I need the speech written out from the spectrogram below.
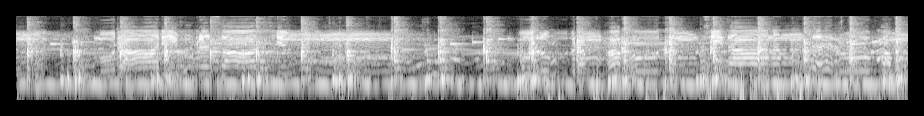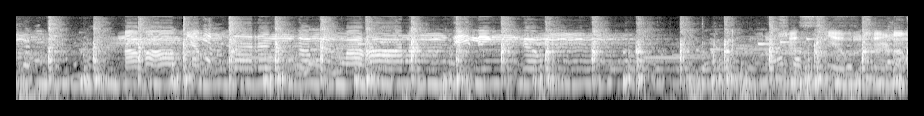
मुरारिं मुरारिप्रसाद्यं गुरुब्रह्मभूतं चिदानन्दरूपं नमाम्यं तरङ्गं महानन्दिलिङ्गम् वृक्षस्य वृषणं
